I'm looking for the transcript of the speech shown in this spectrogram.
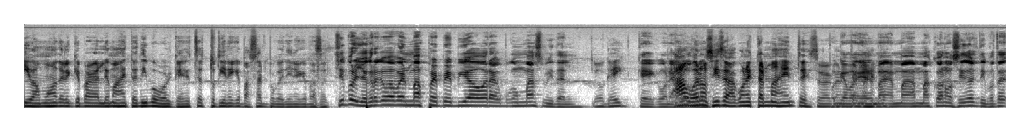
y vamos a tener que pagarle más a este tipo porque esto, esto tiene que pasar porque tiene que pasar. Sí, pero yo creo que va a haber más pay-per-view ahora con más Vidal ¿Ok? que con el Ah, otro. bueno, sí, se va a conectar más gente. Se va a Porque conectar es más más, conocido. El tipo te-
